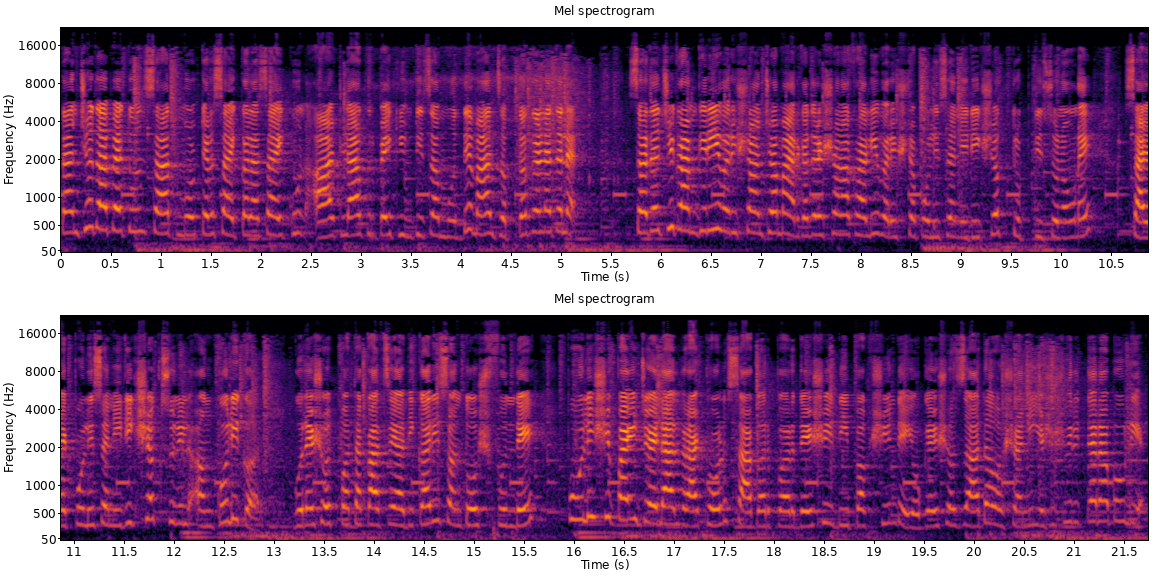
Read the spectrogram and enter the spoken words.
त्यांच्या ताब्यातून सात मोटरसायकल असा एकूण आठ लाख रुपये किमतीचा मुद्देमाल जप्त करण्यात आलाय. सध्याची कामगिरी वरिष्ठांच्या मार्गदर्शनाखाली वरिष्ठ पोलीस निरीक्षक तृप्ती सोनवणे सहाय्यक पोलीस निरीक्षक सुनील अंकोलीकर गुन्हेशोध पथकाचे अधिकारी संतोष फुंदे पोलीस शिपाई जयलाल राठोड सागर परदेशी दीपक शिंदे योगेश जाधव अशांनी यशस्वीरित्या राबवली आहे.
